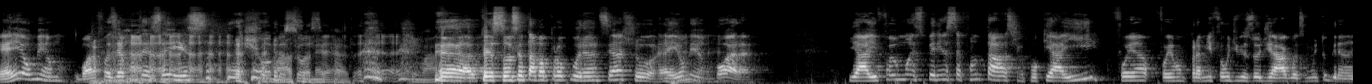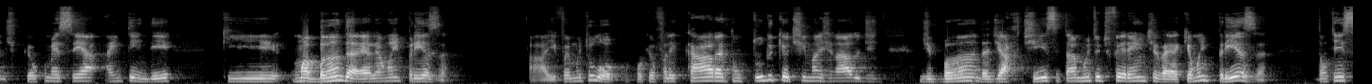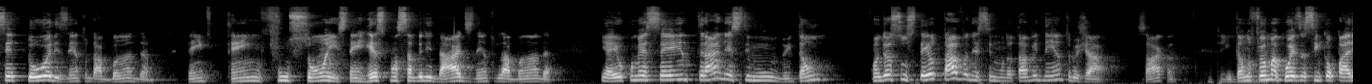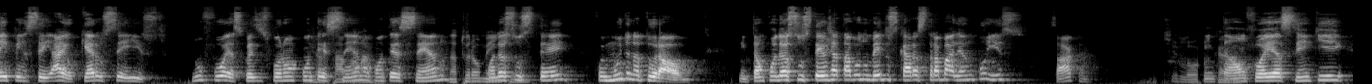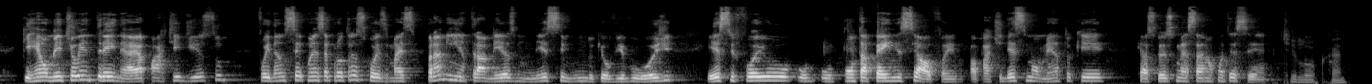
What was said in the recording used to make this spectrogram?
é eu mesmo. Bora fazer acontecer isso. Achou a pessoa né, certa. É, a pessoa que você estava procurando, você achou. É eu mesmo, bora. E aí foi uma experiência fantástica, porque aí foi, foi um, para mim foi um divisor de águas muito grande, porque eu comecei a, a, entender que uma banda ela é uma empresa. Aí foi muito louco, porque eu falei, cara, então tudo que eu tinha imaginado de, de banda, de artista, tá muito diferente, velho. Aqui é uma empresa. Então tem setores dentro da banda tem, tem funções, tem responsabilidades dentro da banda. E aí eu comecei a entrar nesse mundo. Então, quando eu assustei, eu estava nesse mundo, eu estava dentro já, saca? Entendi. Então não foi uma coisa assim que eu parei e pensei, ah, eu quero ser isso. Não foi, as coisas foram acontecendo, acontecendo. Naturalmente. Quando eu né? assustei, né? foi muito natural. Então, quando eu assustei, eu já estava no meio dos caras trabalhando com isso, saca? Que louco. Então, cara. foi assim que, que realmente eu entrei, né? Aí, a partir disso, foi dando sequência para outras coisas. Mas, para mim entrar mesmo nesse mundo que eu vivo hoje, esse foi o, o, o, pontapé inicial. Foi a partir desse momento que, que as coisas começaram a acontecer. Que louco, cara.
